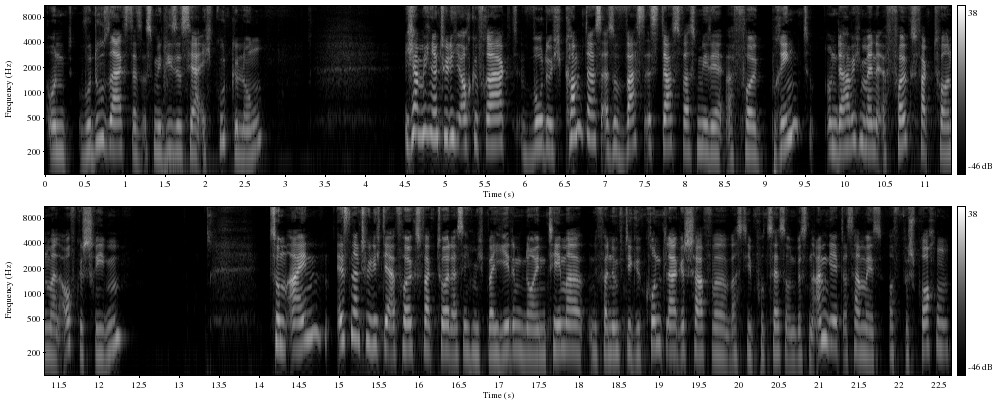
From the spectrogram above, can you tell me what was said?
und wo du sagst, das ist mir dieses Jahr echt gut gelungen. Ich habe mich natürlich auch gefragt, wodurch kommt das? Also was ist das, was mir der Erfolg bringt? Und da habe ich meine Erfolgsfaktoren mal aufgeschrieben. Zum einen ist natürlich der Erfolgsfaktor, dass ich mich bei jedem neuen Thema eine vernünftige Grundlage schaffe, was die Prozesse und Wissen angeht. Das haben wir jetzt oft besprochen.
